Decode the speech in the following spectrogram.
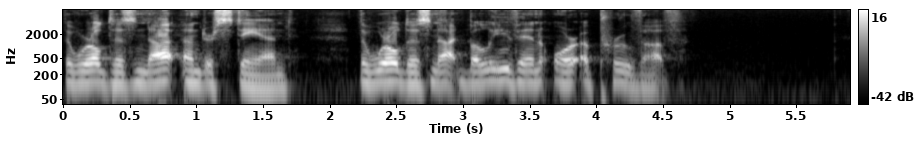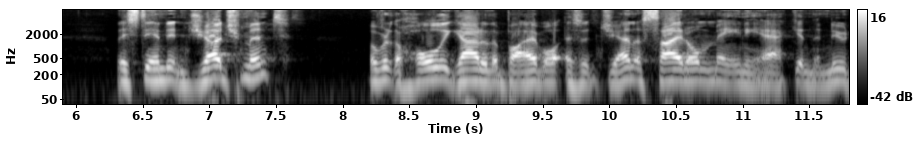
the world does not understand, the world does not believe in or approve of. They stand in judgment over the holy God of the Bible as a genocidal maniac in the, New,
